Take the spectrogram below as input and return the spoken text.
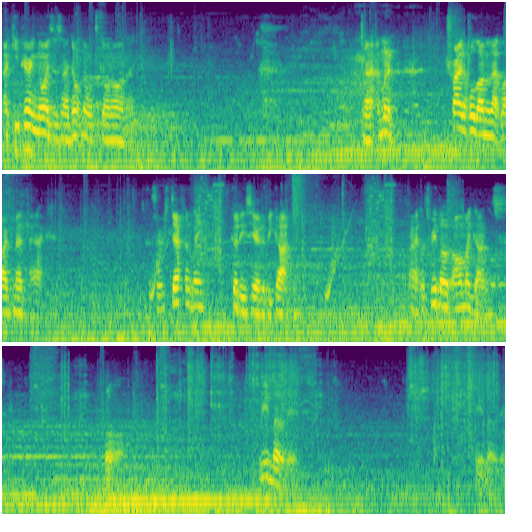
I keep hearing noises and I don't know what's going on. I, Alright, I'm gonna try to hold on to that large med pack because there's definitely goodies here to be gotten. All right, let's reload all my guns. Cool. Reloaded. Reloaded.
